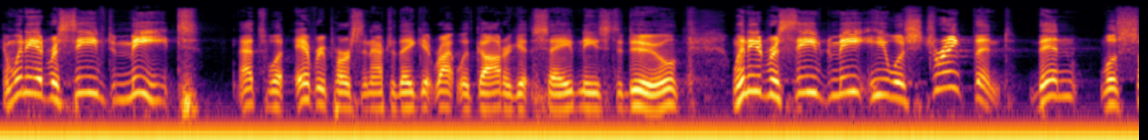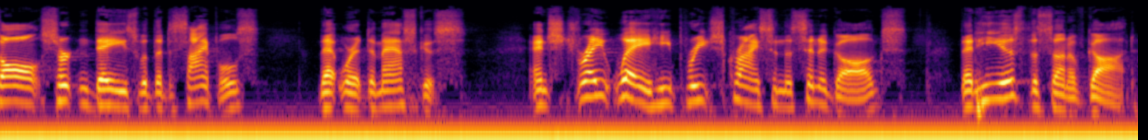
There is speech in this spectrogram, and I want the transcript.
And when he had received meat, that's what every person, after they get right with God or get saved, needs to do. When he had received meat, he was strengthened. Then was Saul certain days with the disciples that were at Damascus. And straightway he preached Christ in the synagogues, that he is the Son of God.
